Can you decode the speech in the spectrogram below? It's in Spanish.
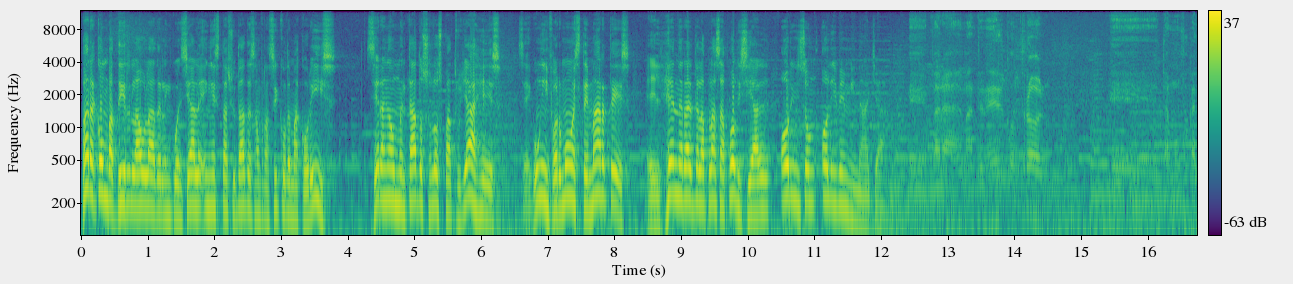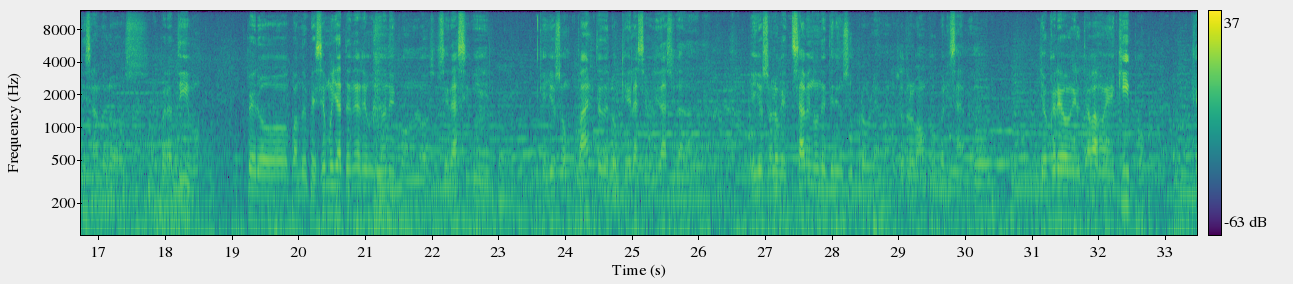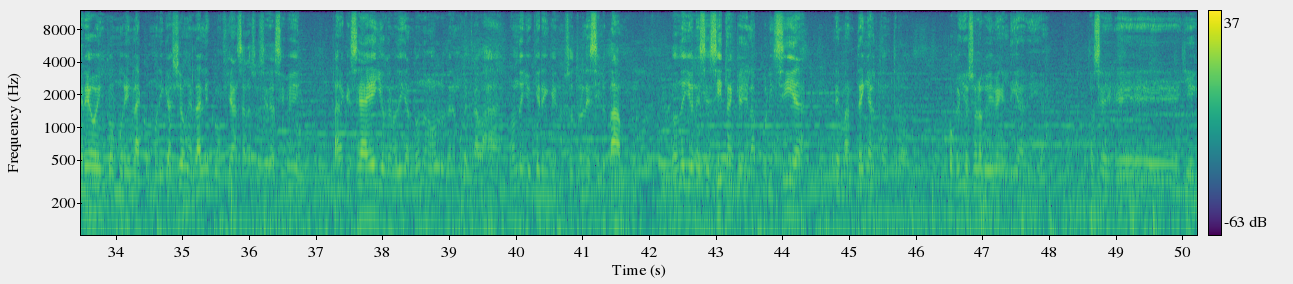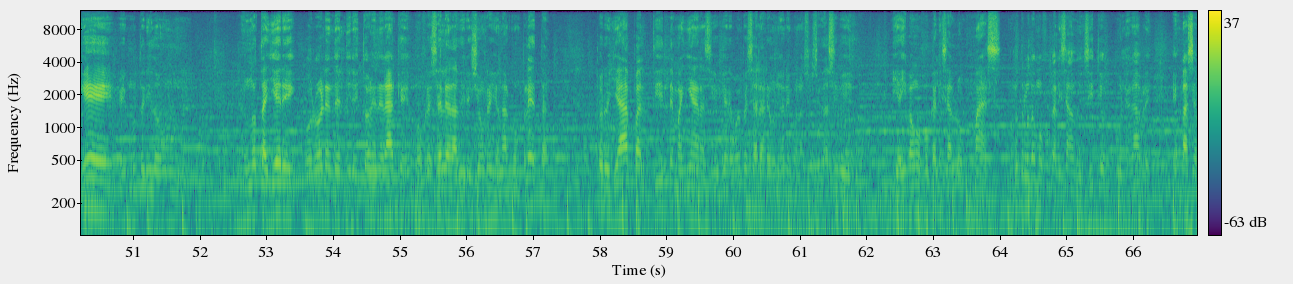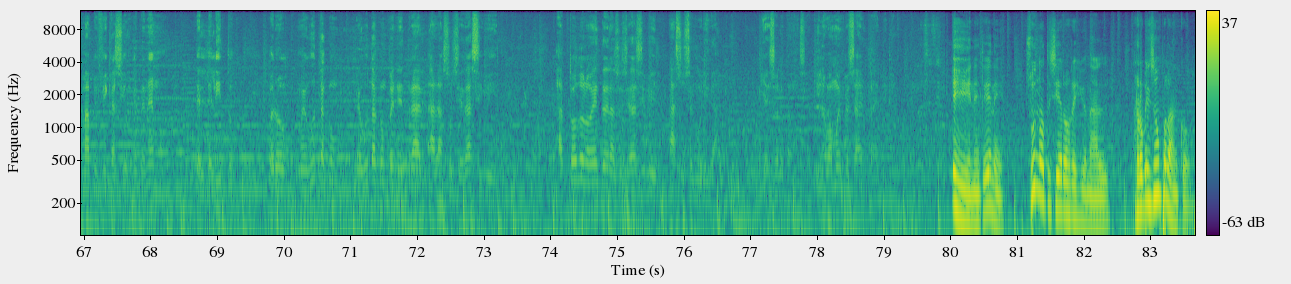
Para combatir la ola delincuencial en esta ciudad de San Francisco de Macorís, serán aumentados los patrullajes, según informó este martes el general de la plaza policial, Orinson Olive Minaya. Eh, para mantener el control, eh, estamos focalizando los operativos, pero cuando empecemos ya a tener reuniones con la sociedad civil, que ellos son parte de lo que es la seguridad ciudadana, ellos son los que saben dónde tienen sus problemas, nosotros vamos a focalizar mejor. Yo creo en el trabajo en equipo, creo en, la comunicación, en darle confianza a la sociedad civil, para que sea ellos que nos digan dónde nosotros tenemos que trabajar, dónde ellos quieren que nosotros les sirvamos, dónde ellos necesitan que la policía les mantenga el control, porque ellos son los que viven el día a día. Entonces, eh, llegué, hemos tenido unos talleres por orden del director general que ofrecerle a la dirección regional completa, pero ya a partir de mañana, si yo quiero, voy a empezar las reuniones con la sociedad civil y ahí vamos a focalizarlo más. Nosotros lo estamos focalizando en sitios vulnerables en base a mapificación que tenemos del delito, pero me gusta, me gusta compenetrar a la sociedad civil, a todos los entes de la sociedad civil, a su seguridad. Y eso lo estamos haciendo. Y lo vamos a empezar en práctica. NTN, su noticiero regional, Robinson Polanco.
